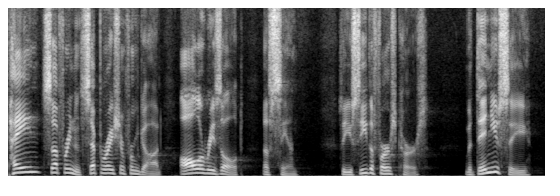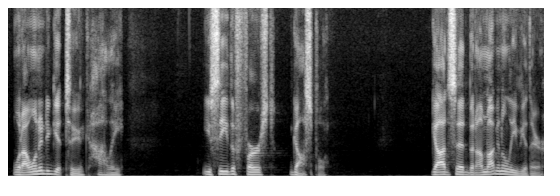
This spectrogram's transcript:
Pain, suffering, and separation from God, all a result of sin. So you see the first curse, but then you see what I wanted to get to, golly, you see the first gospel. God said, But I'm not going to leave you there.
